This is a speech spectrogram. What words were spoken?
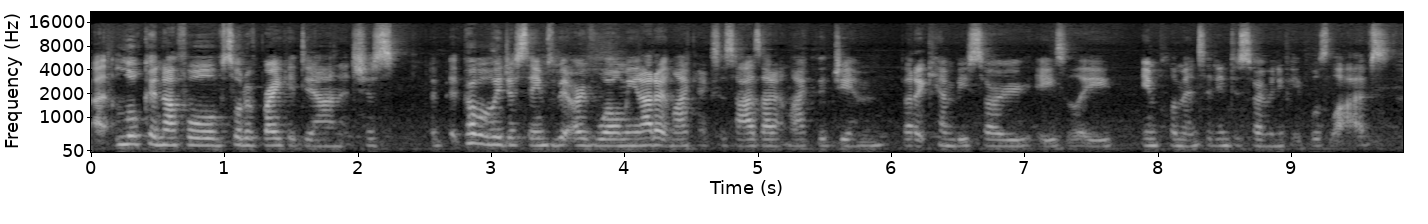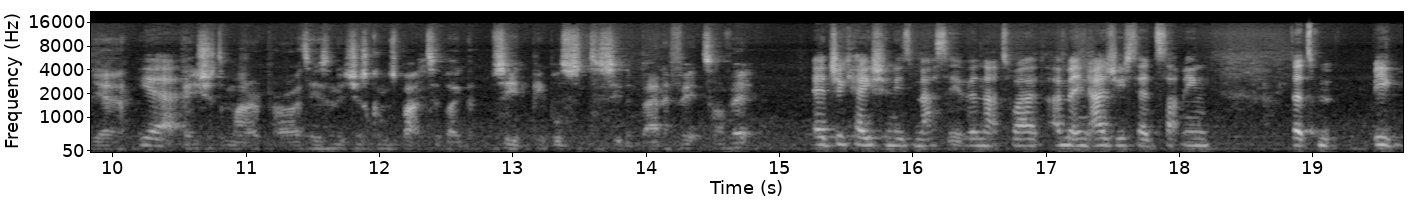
Uh, look enough or sort of break it down it's just it probably just seems a bit overwhelming and i don't like exercise i don't like the gym but it can be so easily implemented into so many people's lives yeah. yeah think it's just a matter of priorities, and it just comes back to like seeing people to see the benefits of it. education is massive and that's why i mean as you said something that's big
